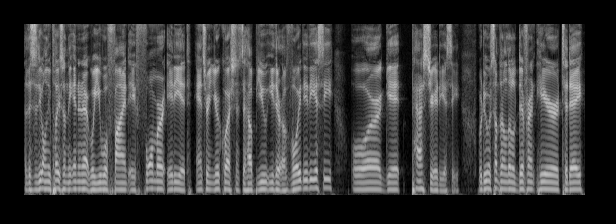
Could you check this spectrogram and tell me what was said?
Uh, This is the only place on the internet where you will find a former idiot answering your questions to help you either avoid idiocy or get past your idiocy. We're doing something a little different here today.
